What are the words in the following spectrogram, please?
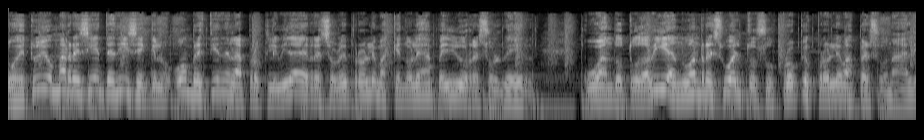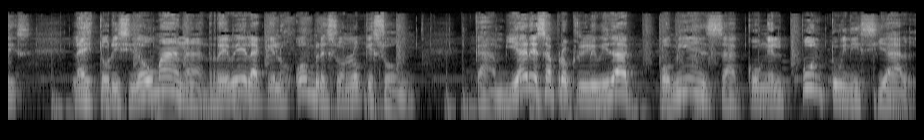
Los estudios más recientes dicen que los hombres tienen la proclividad de resolver problemas que no les han pedido resolver, cuando todavía no han resuelto sus propios problemas personales. La historicidad humana revela que los hombres son lo que son. Cambiar esa proclividad comienza con el punto inicial.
